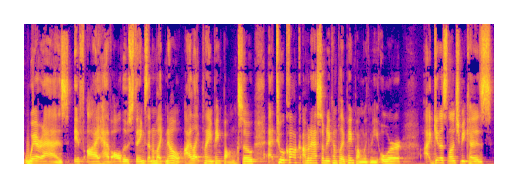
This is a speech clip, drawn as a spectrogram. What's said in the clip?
Whereas if I have all those things, and I'm like, no, I like playing ping pong. So at two o'clock, I'm going to ask somebody to come play ping pong with me, or I get us lunch because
